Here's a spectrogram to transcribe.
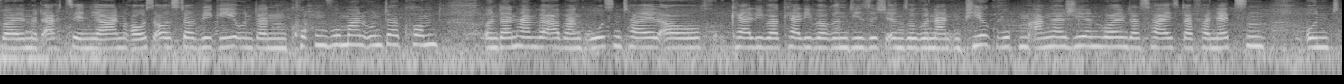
weil mit 18 Jahren raus aus der WG und dann gucken, wo man unterkommt. Und dann haben wir aber einen großen Teil auch Kerlieber, Kerlieberinnen, die sich in sogenannten Peergruppen engagieren wollen. Das heißt, da vernetzen und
